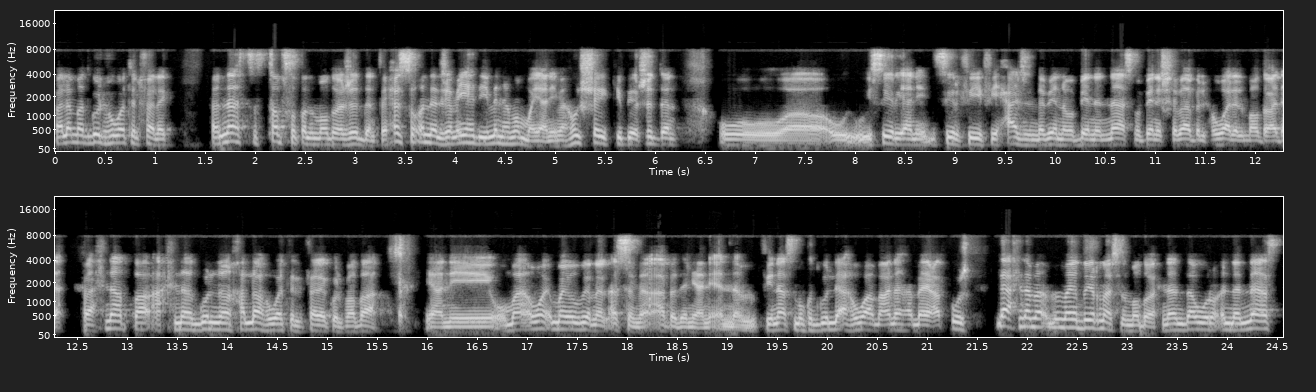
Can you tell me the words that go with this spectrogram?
فلما تقول هواة الفلك فالناس تستبسط الموضوع جدا فيحسوا أن الجمعية هذه منهم هم يعني ما هو شيء كبير جدا. ويصير يعني يصير في في حاجز ما بيننا وما بين الناس وما بين الشباب الهواة للموضوع ده. فإحنا إحنا قلنا خلاه هواة الفلك والفضاء. يعني وما ما يضيرنا الاسم ابدا يعني إن في ناس ممكن تقول لا هو معناها ما يعرفوش. لا إحنا ما, ما يضيرناش الموضوع. إحنا ندور إن الناس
